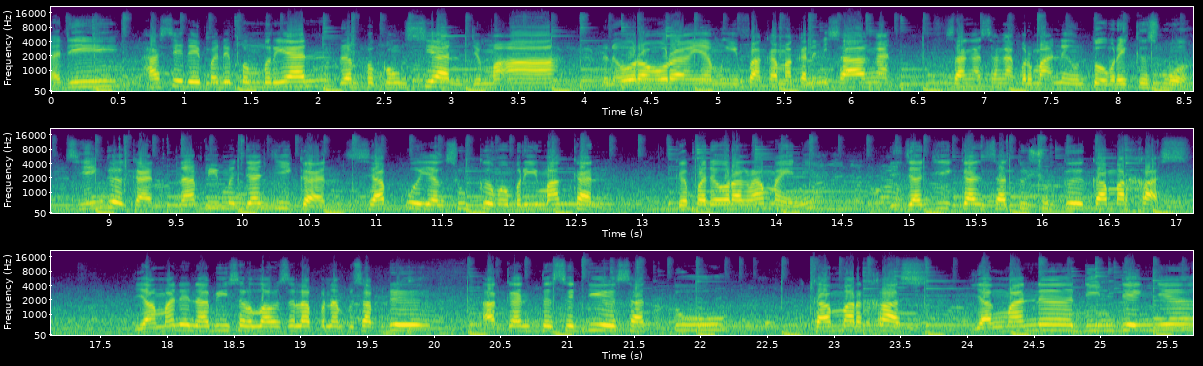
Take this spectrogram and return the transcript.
Jadi hasil daripada pemberian dan perkongsian jemaah dan orang-orang yang menginfakkan makanan ini sangat sangat-sangat bermakna untuk mereka semua. Sehingga kan Nabi menjanjikan siapa yang suka memberi makan kepada orang ramai ini dijanjikan satu syurga kamar khas yang mana Nabi SAW pernah bersabda akan tersedia satu kamar khas yang mana dindingnya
